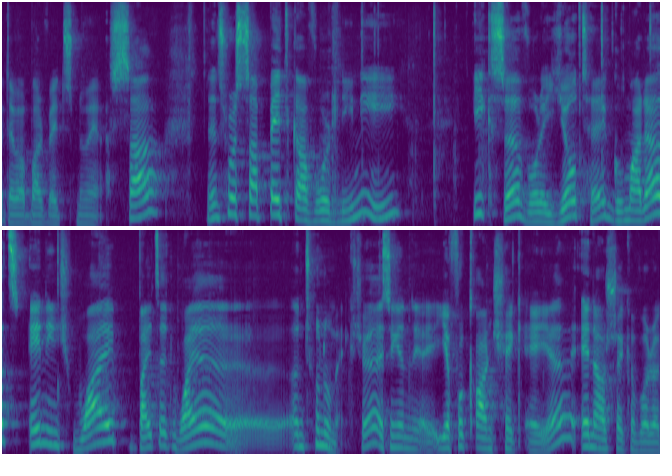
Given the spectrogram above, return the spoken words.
հետեւաբար վերցնում է սա, հենց որ սա պետք է որ լինի, x-ը, որը 7 է, գումարած n ինչ y, բայց այդ y-ը ընդունում եք, չէ՞։ Այսինքն, երբ որ կանչեք a-ը, n արժեքը, որը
